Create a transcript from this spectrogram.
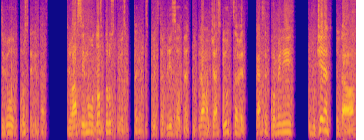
Ти бил в руска гимназия. При вас е имало доста руски възпитаници, които са били съответно голяма част и от съвет. Как се промени обучението тогава?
